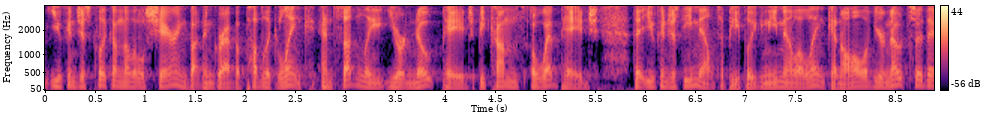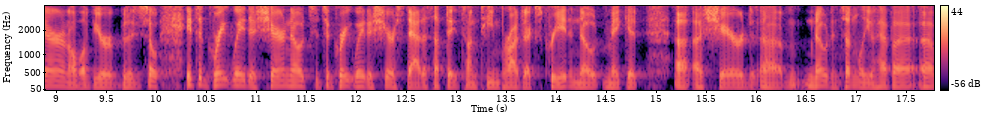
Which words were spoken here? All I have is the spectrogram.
you can just click on the little sharing button and grab a public link, and suddenly your note page becomes a web page that you can just email to people. You can email a link, and all of your notes are there, and all of your. So it's a great way to share notes. It's a great way to share status updates on team projects. Create a note, make it uh, a shared uh, note, and suddenly you have a uh,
